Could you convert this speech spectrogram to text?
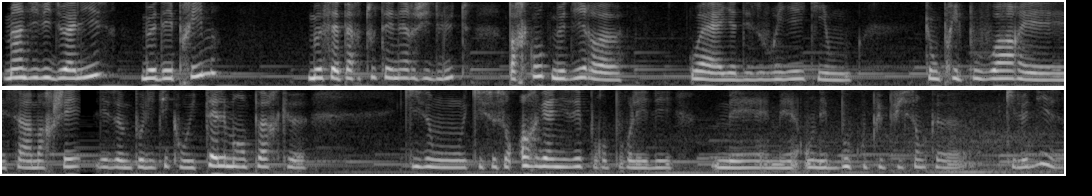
m'individualise, me déprime, me fait perdre toute énergie de lutte. Par contre, me dire euh, ouais, il y a des ouvriers qui ont, qui ont pris le pouvoir et ça a marché. Les hommes politiques ont eu tellement peur que qu'ils ont se sont organisés pour, pour l'aider. Mais, mais on est beaucoup plus puissant qu'ils le disent.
